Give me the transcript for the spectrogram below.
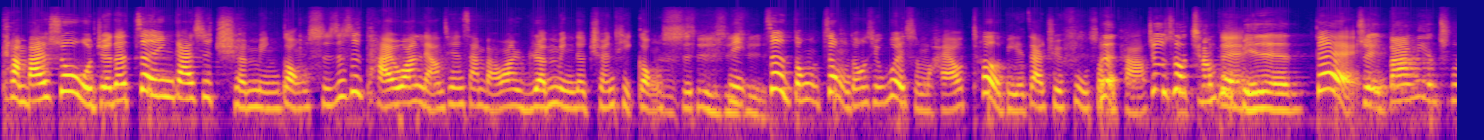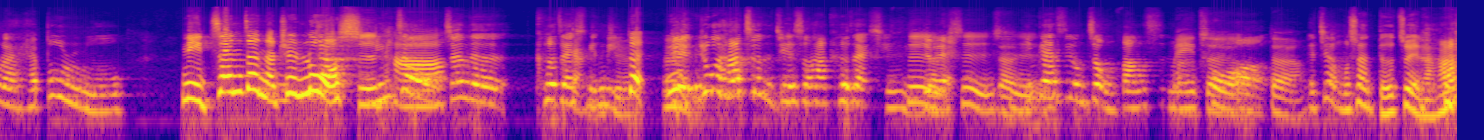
坦白说，我觉得这应该是全民共识，这是台湾两千三百万人民的全体共识。是是是，这东这种东西为什么还要特别再去附送它？就是说强迫别人对嘴巴念出来，还不如你真正的去落实它，真的刻在心里。对对，如果他真的接受，他刻在心里，对不对？是是，应该是用这种方式。没错，对。哎，这样我算得罪了哈。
